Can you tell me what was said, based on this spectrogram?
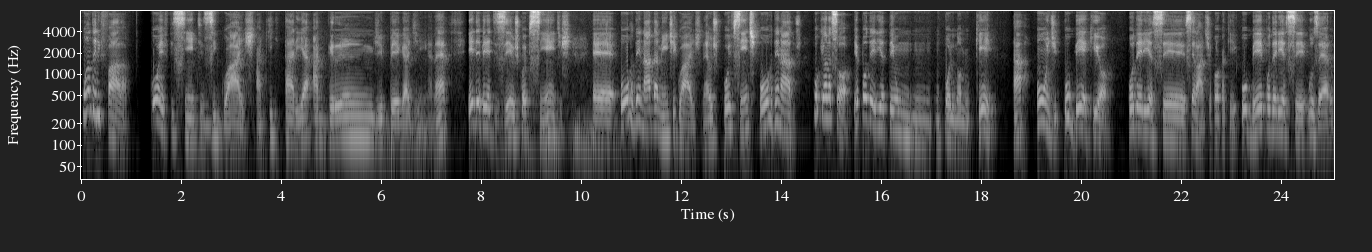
quando ele fala coeficientes iguais, aqui estaria a grande pegadinha, né? Ele deveria dizer os coeficientes é, ordenadamente iguais, né? Os coeficientes ordenados. Porque, olha só, eu poderia ter um, um, um polinômio Q, tá? Onde o B aqui, ó, poderia ser, sei lá, deixa eu colocar aqui, o B poderia ser o zero,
